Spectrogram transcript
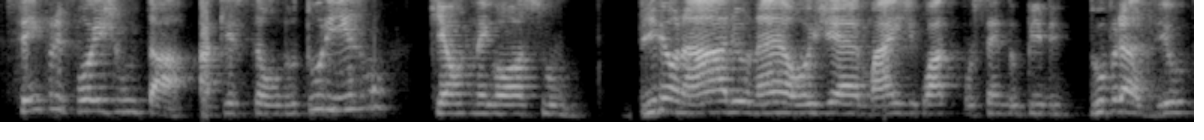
sempre foi juntar a questão do turismo, que é um negócio bilionário, né? Hoje é mais de 4% do PIB do Brasil,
